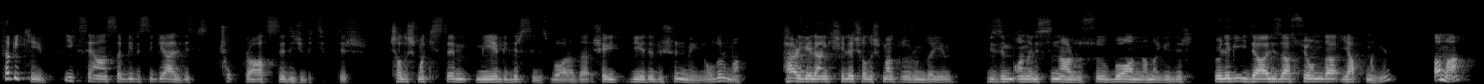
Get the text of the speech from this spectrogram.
Tabii ki ilk seansa birisi geldi. Çok rahatsız edici bir tiptir çalışmak istemeyebilirsiniz. Bu arada şey diye de düşünmeyin olur mu? Her gelen kişiyle çalışmak zorundayım. Bizim analistin arzusu bu anlama gelir. Böyle bir idealizasyon da yapmayın. Ama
